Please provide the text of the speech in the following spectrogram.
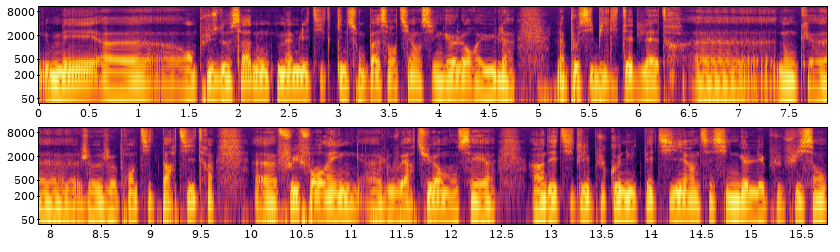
Mais euh, en plus de ça, donc même les titres qui ne sont pas sortis en single auraient eu la, possibilité de l'être. donc je, prends titre par titre. Free Falling, l'ouverture, c'est un des titres les plus connus de Petty, un de ses singles les plus puissants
